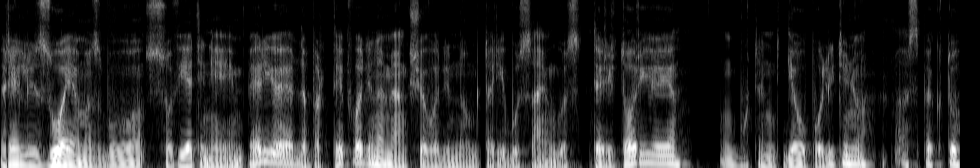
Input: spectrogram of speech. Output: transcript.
realizuojamas buvo sovietinėje imperijoje, dabar taip vadiname, anksčiau vadinom Tarybų sąjungos teritorijoje, būtent geopolitiniu aspektu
